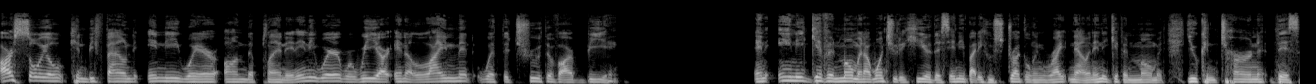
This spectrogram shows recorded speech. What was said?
our soil can be found anywhere on the planet, anywhere where we are in alignment with the truth of our being. In any given moment, I want you to hear this. Anybody who's struggling right now, in any given moment, you can turn this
